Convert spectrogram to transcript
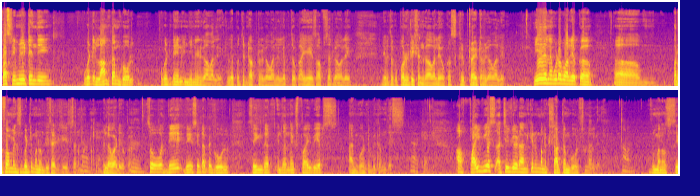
ఫస్ట్ ఇమీడియట్ ఏంది? ఒకటి లాంగ్ టర్మ్ గోల్ ఒకటి నేను ఇంజనీర్ కావాలి లేకపోతే డాక్టర్ కావాలి లేకపోతే ఒక ఐఏఎస్ ఆఫీసర్ కావాలి లేకపోతే ఒక పొలిటీషియన్ కావాలి ఒక స్క్రిప్ట్ రైటర్ కావాలి. ఏదైనా కూడా వాళ్ళ యొక్క పర్ఫార్మెన్స్ బట్టి మనం డిసైడ్ చేస్తాం అనమాట. పిల్లవాడి యొక్క. So they they set up a goal saying that in the next five years I'm going to become this okay. ఆ ఫైవ్ ఇయర్స్ అచీవ్ చేయడానికి మనకు షార్ట్ టర్మ్ గోల్స్ ఉండాలి కదా. ఇప్పుడు మనం సే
